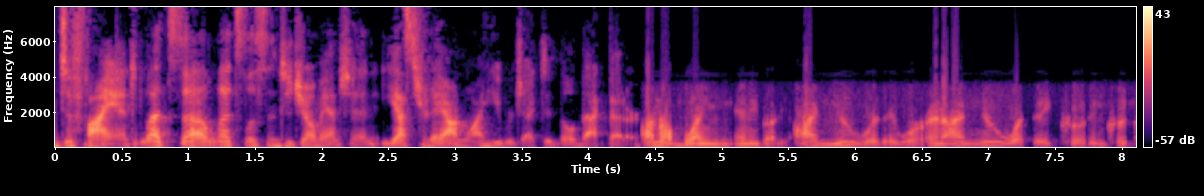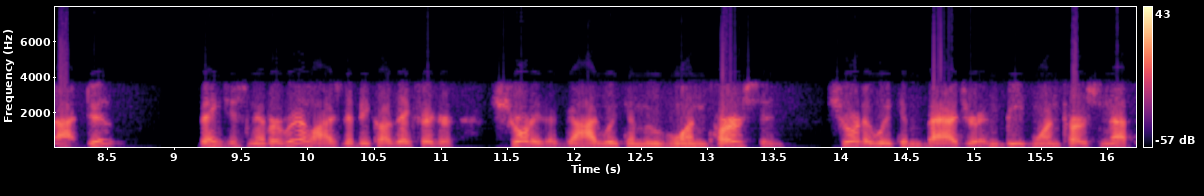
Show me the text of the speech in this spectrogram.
defiant. Let's uh, let's listen to Joe Manchin yesterday on why he rejected Build Back Better. I'm not blaming anybody. I knew where they were, and I knew what they could and could not do. They just never realized it because they figure, surely to God we can move one person. Surely we can badger and beat one person up.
